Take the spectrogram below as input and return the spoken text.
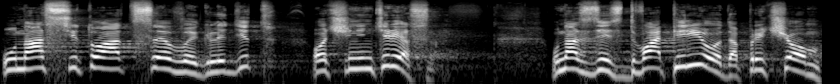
У нас ситуация выглядит очень интересно. У нас здесь два периода, причем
